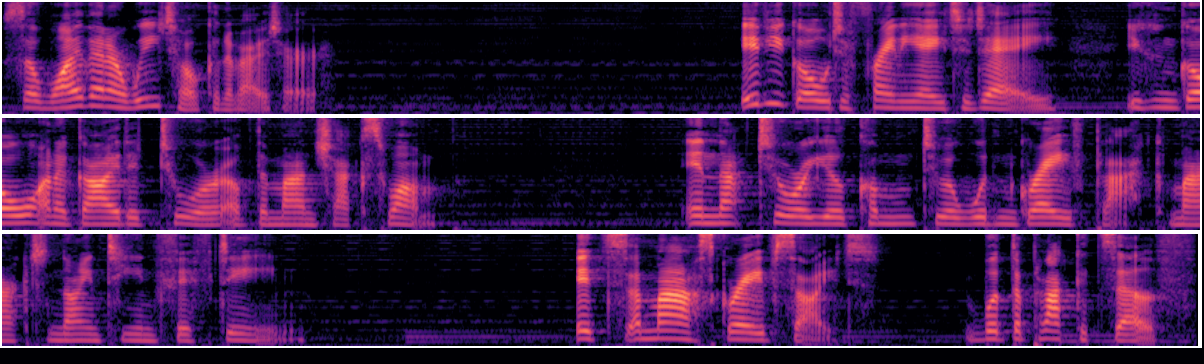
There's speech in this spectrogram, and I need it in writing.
So, why then are we talking about her? If you go to Frenier today, you can go on a guided tour of the Manchac Swamp. In that tour, you'll come to a wooden grave plaque marked 1915. It's a mass grave site, but the plaque itself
